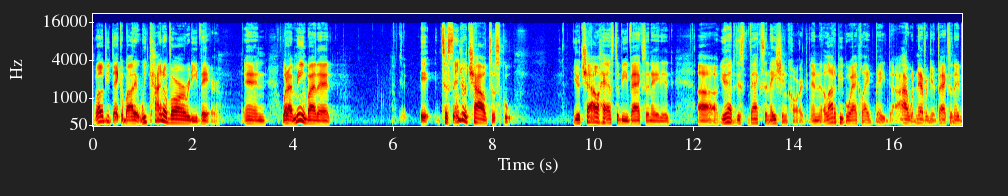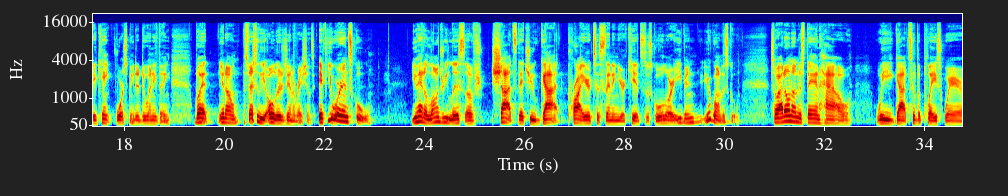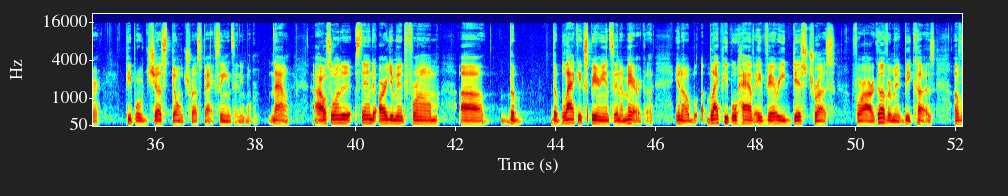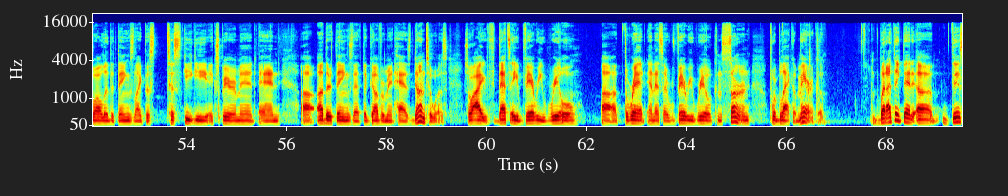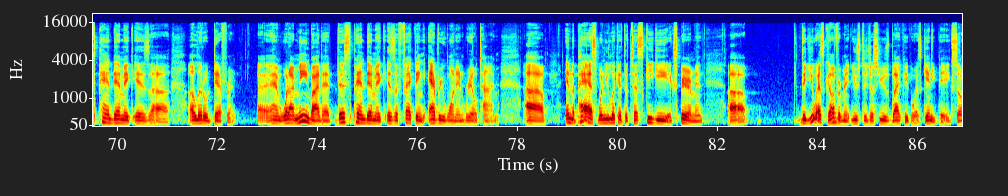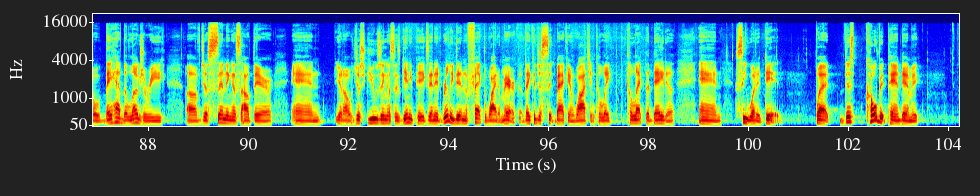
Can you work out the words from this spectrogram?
well, if you think about it, we kind of are already there. And what I mean by that, it, to send your child to school, your child has to be vaccinated. Uh, you have this vaccination card, and a lot of people act like they, I would never get vaccinated. They can't force me to do anything. But you know, especially the older generations, if you were in school, you had a laundry list of shots that you got prior to sending your kids to school, or even you're going to school. So I don't understand how we got to the place where people just don't trust vaccines anymore. Now, I also understand the argument from uh, the the black experience in America. You know, b- black people have a very distrust for our government because of all of the things like the Tuskegee experiment and uh, other things that the government has done to us. So I that's a very real uh, threat, and that's a very real concern for Black America. But I think that uh, this pandemic is uh, a little different. And what I mean by that, this pandemic is affecting everyone in real time. Uh, in the past, when you look at the Tuskegee experiment, uh, the U.S. government used to just use black people as guinea pigs. So they had the luxury of just sending us out there and you know, just using us as guinea pigs, and it really didn't affect white America. They could just sit back and watch and collect collect the data and see what it did. But this COVID pandemic,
